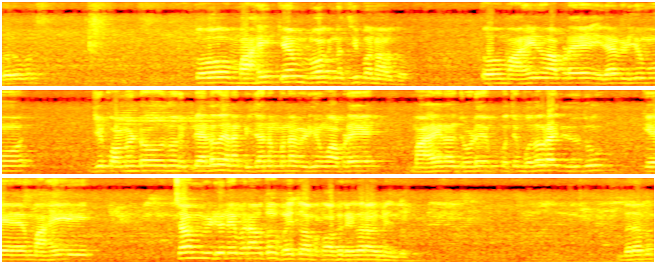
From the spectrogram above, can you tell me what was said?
બરોબર. તો માહી કેમ વ્લોગ નથી બનાવતો? તો માહીનો આપણે એના વિડીયોમાં જે કોમેન્ટોનો રિપ્લાય આવ્યો હતો, એના બીજા નંબરના વિડીયોમાં આપણે માહીના જોડે પોતે બોલાવરાવી દીધું હતું કે માહી ચમ વીડિયો નહીં બનાવતો? ભાઈ, તો કોફી ઘડી વાર આવી મળી બરાબર?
